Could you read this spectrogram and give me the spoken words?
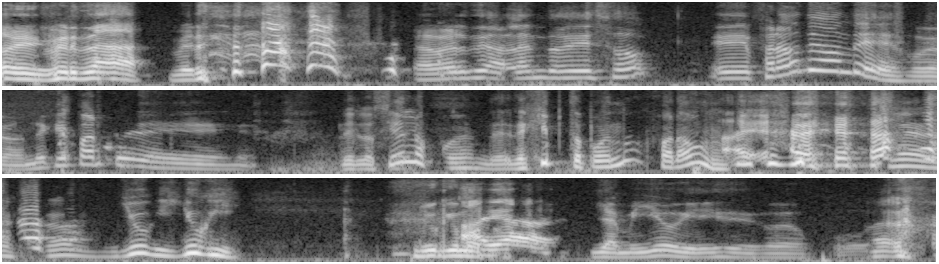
Ay, verdad, verdad. A ver, hablando de eso, eh, ¿Faraón de dónde es, weón? ¿De qué parte de...? De los cielos, pues. De, de Egipto, pues, ¿no? Faraón. Ay, Claro. Yugi, Yugi. Yukimoto. ah, Yami-Yugi, dice, weón, puta.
